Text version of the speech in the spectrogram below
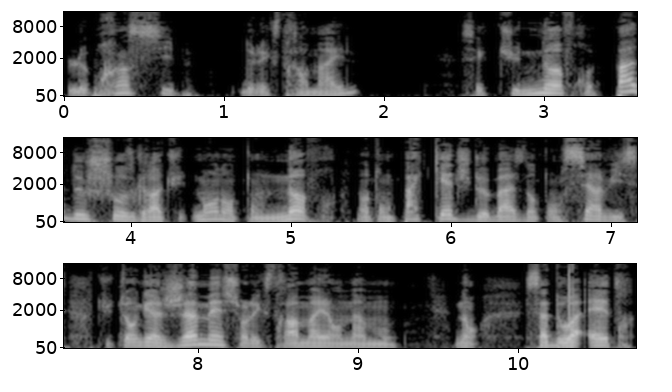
Le principe de l'extra mile, c'est que tu n'offres pas de choses gratuitement dans ton offre, dans ton package de base, dans ton service. Tu t'engages jamais sur l'extra mile en amont. Non, ça doit être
